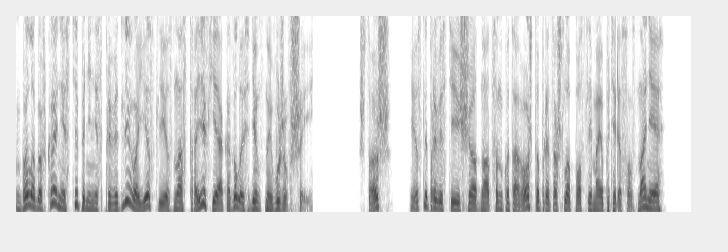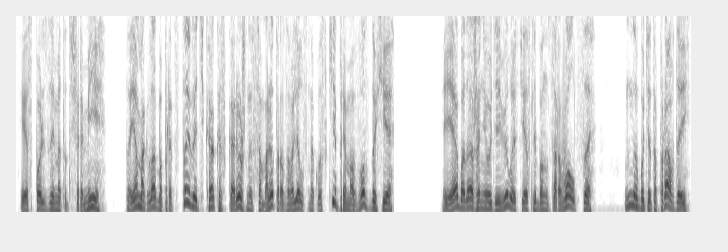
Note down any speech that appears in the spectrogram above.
Было бы в крайней степени несправедливо, если из нас троих я оказалась единственной выжившей. Что ж, если провести еще одну оценку того, что произошло после моей потери сознания, используя метод Ферми, то я могла бы представить, как искорёженный самолет развалился на куски прямо в воздухе. Я бы даже не удивилась, если бы он взорвался, но будь это правдой,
